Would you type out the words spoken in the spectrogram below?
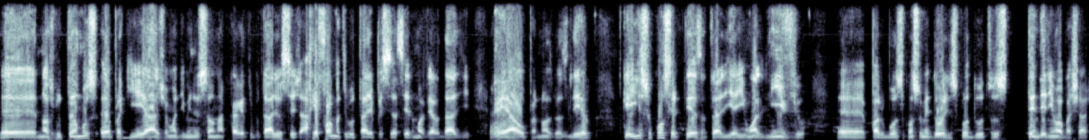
É, nós lutamos é, para que haja uma diminuição na carga tributária, ou seja, a reforma tributária precisa ser uma verdade real para nós brasileiros, porque isso com certeza traria aí um alívio é, para o bolso do consumidor e os produtos tenderiam a baixar.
